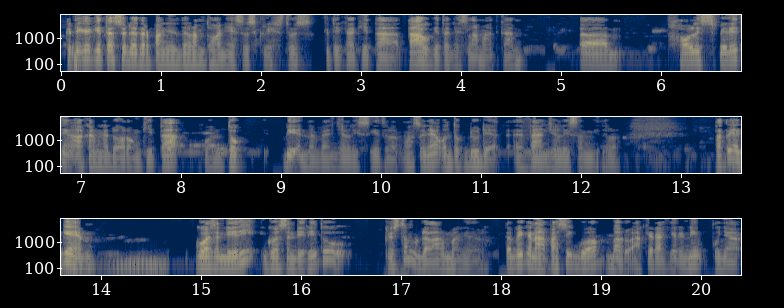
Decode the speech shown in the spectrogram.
Ketika kita sudah terpanggil dalam Tuhan Yesus Kristus, ketika kita tahu kita diselamatkan, um, Holy Spirit yang akan ngedorong kita untuk be an evangelist gitu loh. Maksudnya untuk do that evangelism gitu loh. Tapi again, gue sendiri, gue sendiri tuh Kristen udah lama gitu loh. Tapi kenapa sih gue baru akhir-akhir ini punya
